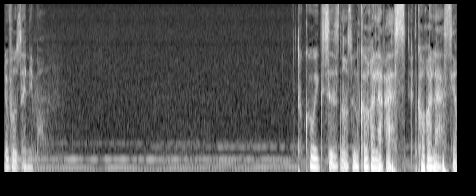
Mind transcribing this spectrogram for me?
De vos animaux. Tout coexiste dans une corrélation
